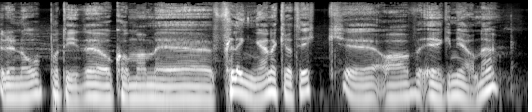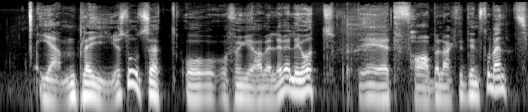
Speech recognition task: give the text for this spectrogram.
Er det nå på tide å komme med flengende kritikk eh, av egen hjerne? Hjernen pleier stort sett å, å fungere veldig, veldig godt. Det er et fabelaktig instrument.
